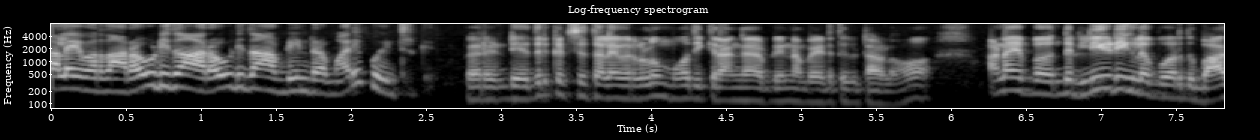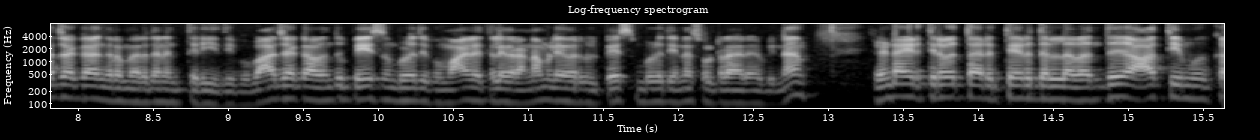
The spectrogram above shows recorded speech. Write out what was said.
தலைவர் தான் ரவுடி தான் ரவுடி தான் அப்படின்ற மாதிரி போயிட்டுருக்கு இப்போ ரெண்டு எதிர்க்கட்சி தலைவர்களும் மோதிக்கிறாங்க அப்படின்னு நம்ம எடுத்துக்கிட்டாலும் ஆனால் இப்போ வந்து லீடிங்கில் போகிறது பாஜகங்கிற மாதிரி தானே தெரியுது. இப்போ பாஜக வந்து பேசும்பொழுது இப்போ மாநில தலைவர் அண்ணாமலை அவர்கள் பேசும்பொழுது என்ன சொல்கிறாரு அப்படின்னா ரெண்டாயிரத்தி இருபத்தாறு தேர்தலில் வந்து அதிமுக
